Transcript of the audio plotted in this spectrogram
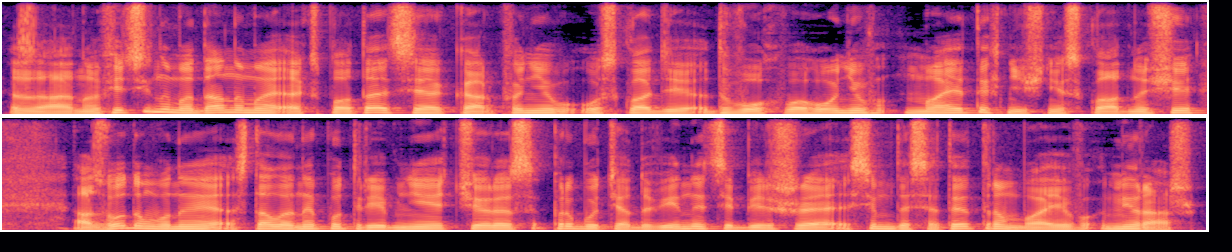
За неофіційними даними, експлуатація Карпфенів у складі двох вагонів має технічні складнощі, а згодом вони стали непотрібні через прибуття до Вінниці більше 70 трамваїв Міраж.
